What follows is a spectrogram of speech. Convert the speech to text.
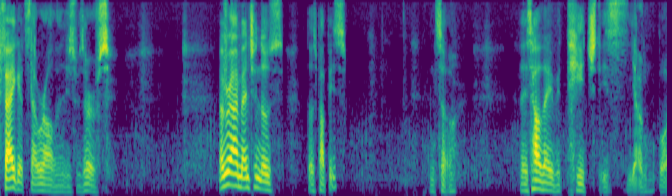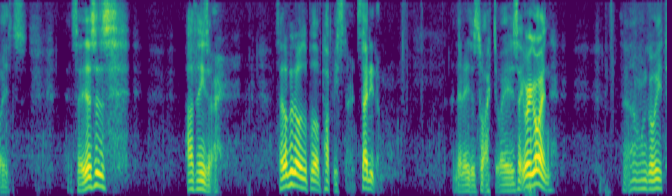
faggots that were all in these reserves. Remember I mentioned those those puppies? And so that's how they would teach these young boys and say, This is how things are. So look at those little puppies start, study them. And then they just walked away. He's like, Where are you going? I'm gonna go eat.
